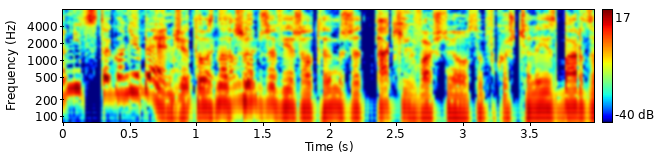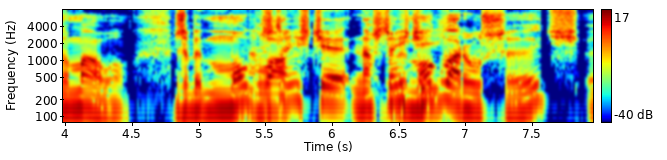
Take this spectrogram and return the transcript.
to nic z tego nie będzie. No to tak, sam znaczy, dobrze wiesz o tym, że takich właśnie osób w kościele jest bardzo mało. Żeby na mogła, szczęście, na żeby szczęście mogła ruszyć, y,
